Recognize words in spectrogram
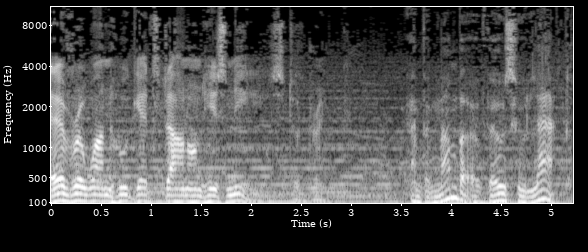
everyone who gets down on his knees to drink. And the number of those who lapped,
